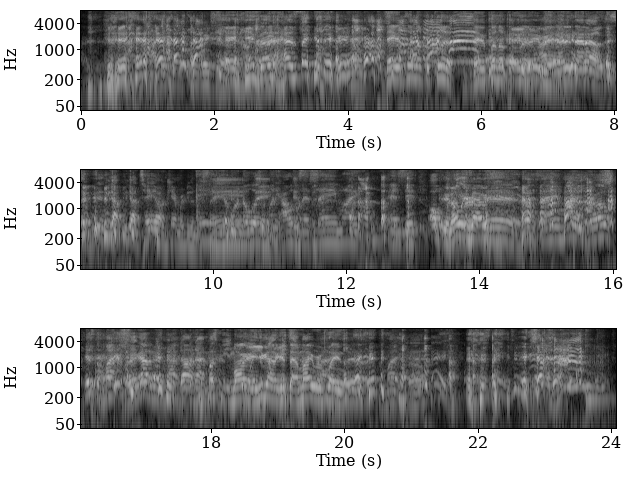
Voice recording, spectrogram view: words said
I did that two weeks ago. He's done that same thing. David, pull up the clip. David, pull up the clip. All right. edit that out. we got we got Tay on camera doing the Hey, same you wanna know what's so thing. funny? I was on that same mic and did. Oh, It always happens. Yeah, same mic, bro. It's the mic, bro. It gotta be the mic. No, no, it must be. Mario, the way you gotta get that mic replaced. It's the mic, bro.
